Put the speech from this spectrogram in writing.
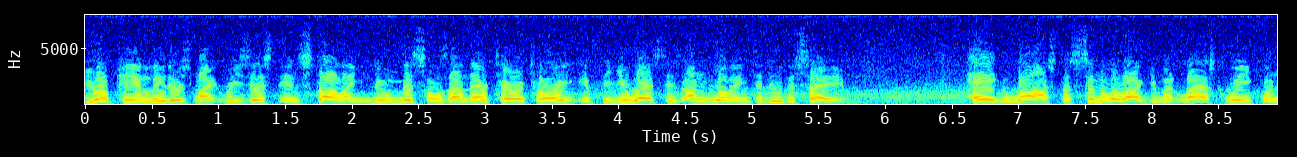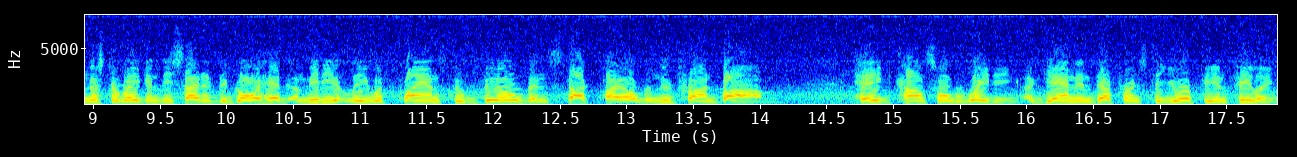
European leaders might resist installing new missiles on their territory if the U.S. is unwilling to do the same. Haig lost a similar argument last week when Mr. Reagan decided to go ahead immediately with plans to build and stockpile the neutron bomb. Haig counseled waiting, again in deference to European feelings.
